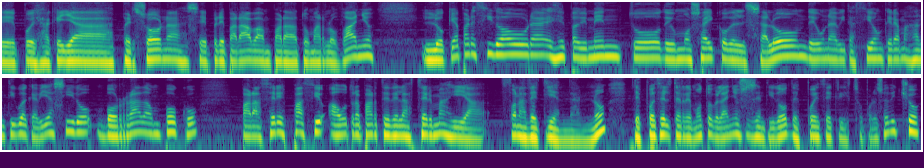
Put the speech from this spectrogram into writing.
eh, pues aquellas personas se preparaban para tomar los baños. Lo que ha aparecido ahora es el pavimento de un mosaico del salón, de una habitación que era más antigua, que había sido borrada un poco para hacer espacio a otra parte de las termas y a zonas de tiendas, ¿no? Después del terremoto del año 62 después de Cristo. Por eso ha dicho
